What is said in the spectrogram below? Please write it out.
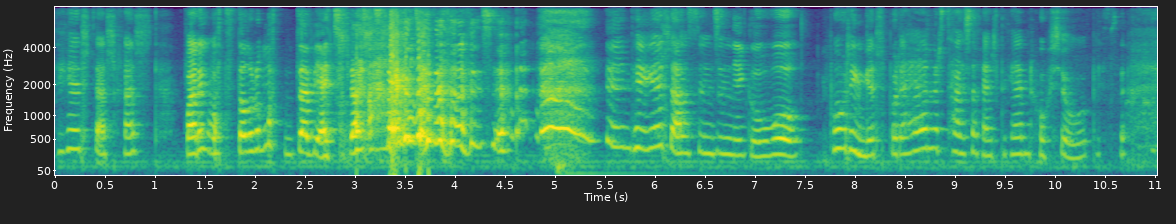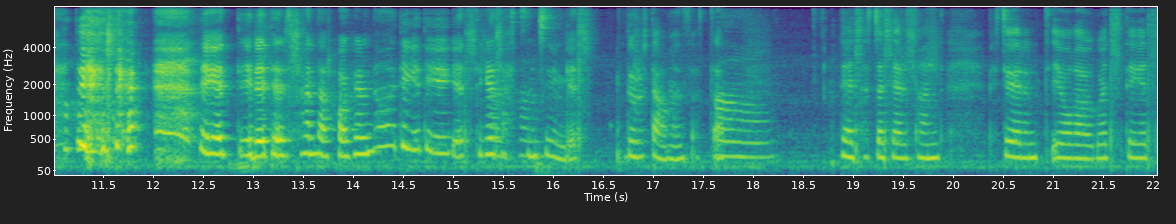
Тэгэл залхаал барыг уц догрongот за би ажилдаа очснаа гэж бодсон юм шиг. Тэгэл авсан чинь нэг өвөө бүр ингээл бүр амар цаашаа гардаг амар хөвшөө өвөө байсан. Тэгээд тэгээд ирээд ярилцлаганд орох хэрэг нөө тэгээ тэгээ гээл тэгэл очсон чинь ингээл дөрөв таван суцаа. Аа. Тэгэл очил ярилцлаганд бичгээрэнт юугаа өгвөл тэгэл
